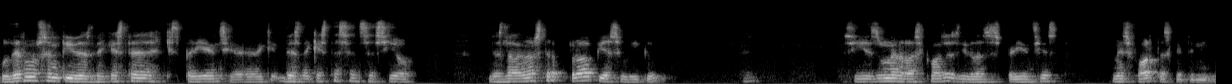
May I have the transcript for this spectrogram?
Poder-nos sentir des d'aquesta experiència, des d'aquesta sensació, des de la nostra pròpia solitud, eh? o sigui, és una de les coses i de les experiències més fortes que tenim.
